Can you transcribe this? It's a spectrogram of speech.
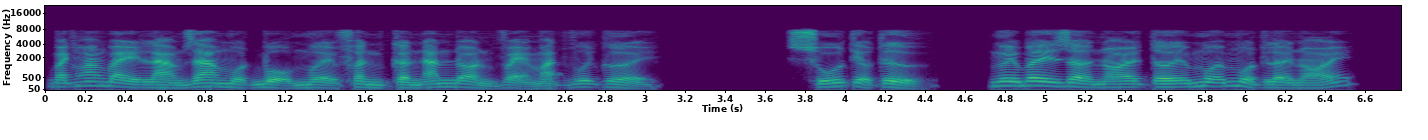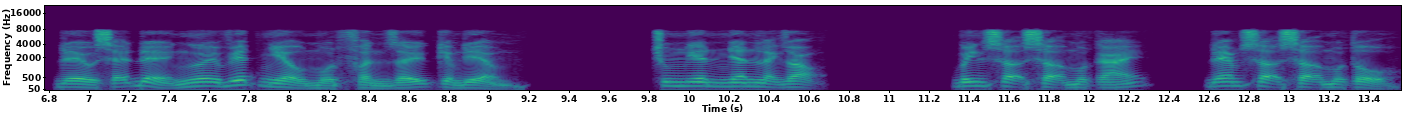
Bạch hoang bày làm ra một bộ mười phần cần ăn đòn vẻ mặt vui cười. Xú tiểu tử, ngươi bây giờ nói tới mỗi một lời nói, đều sẽ để ngươi viết nhiều một phần giấy kiểm điểm. Trung niên nhân lạnh giọng. Binh sợ sợ một cái, đem sợ sợ một tổ,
